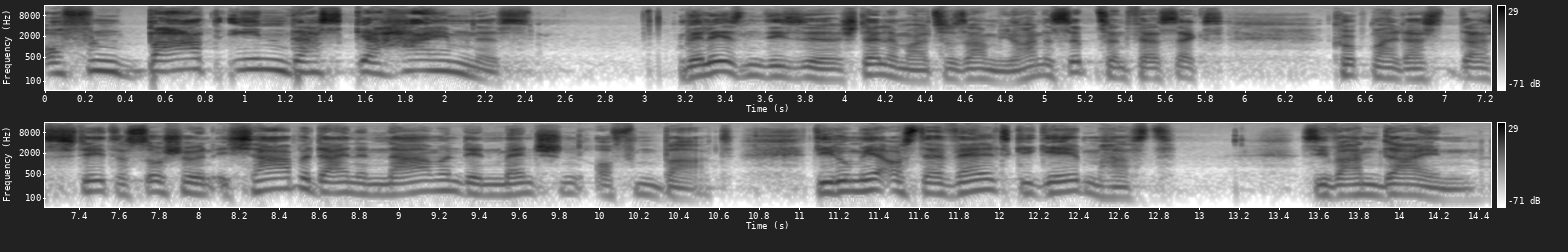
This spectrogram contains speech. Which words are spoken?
offenbart ihnen das Geheimnis. Wir lesen diese Stelle mal zusammen. Johannes 17, Vers 6. Guck mal, das, das steht das so schön. Ich habe deinen Namen den Menschen offenbart, die du mir aus der Welt gegeben hast. Sie waren dein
